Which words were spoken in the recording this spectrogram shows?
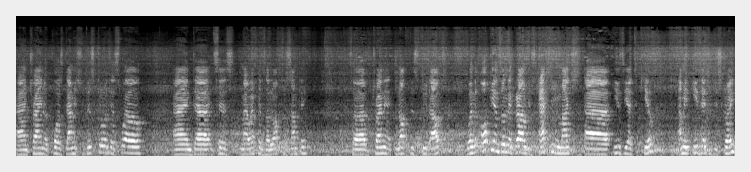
And trying to cause damage to this dude as well. And uh, it says my weapons are locked or something. So I'm trying to knock this dude out. When the Ophion's on the ground, it's actually much uh, easier to kill. I mean, easier to destroy.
